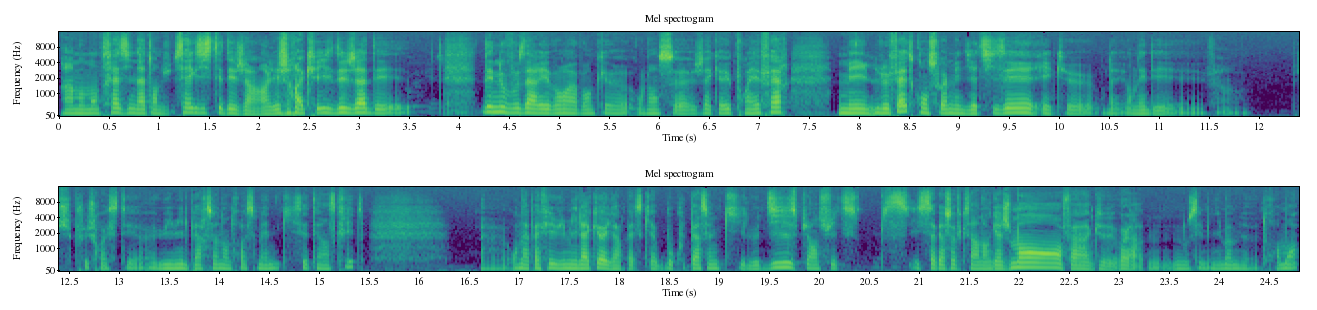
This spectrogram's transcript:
à un moment très inattendu. Ça existait déjà, hein. les gens accueillent déjà des, des nouveaux arrivants avant qu'on lance j'accueille.fr. Mais le fait qu'on soit médiatisé et qu'on ait, on ait des. Enfin, je sais plus, je crois que c'était 8000 personnes en trois semaines qui s'étaient inscrites. on n'a pas fait 8000 accueils hein, parce qu'il y a beaucoup de personnes qui le disent, puis ensuite ils s'aperçoivent que c'est un engagement, enfin que voilà, nous c'est minimum de trois mois.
